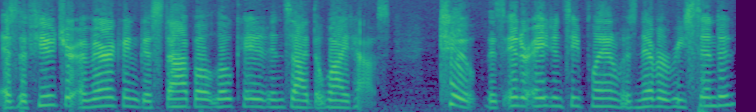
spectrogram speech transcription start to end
as the future American Gestapo located inside the White House. Two, this interagency plan was never rescinded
